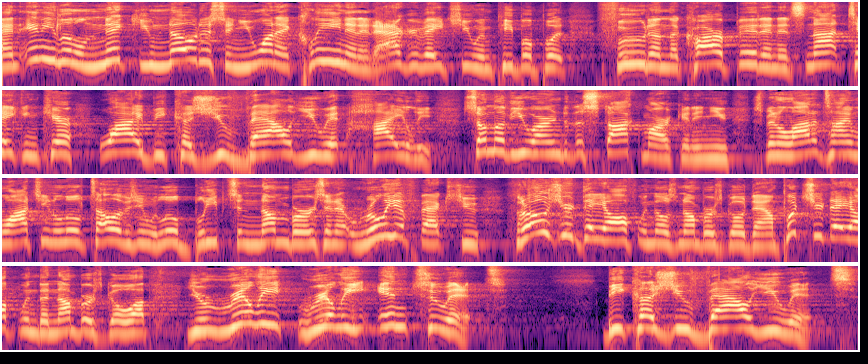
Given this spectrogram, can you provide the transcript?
And any little nick you notice and you want it clean and it aggravates you when people put food on the carpet and it's not taken care why? Because you value it highly. Some of you are into the stock market and you spend a lot of time watching a little television with little bleeps and numbers and it really affects you throws your day off when those numbers go down puts your day up when the numbers go up. You're really really into it because you value it.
